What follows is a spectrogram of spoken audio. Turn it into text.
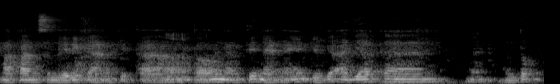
makan sendiri ke anak kita Hmm. atau nanti nenek juga ajarkan untuk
